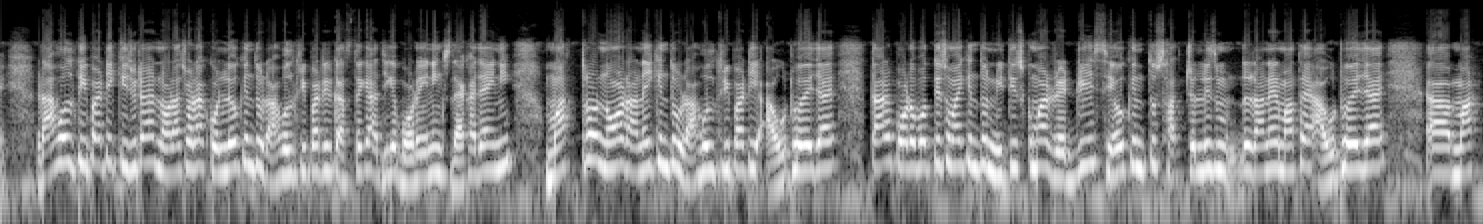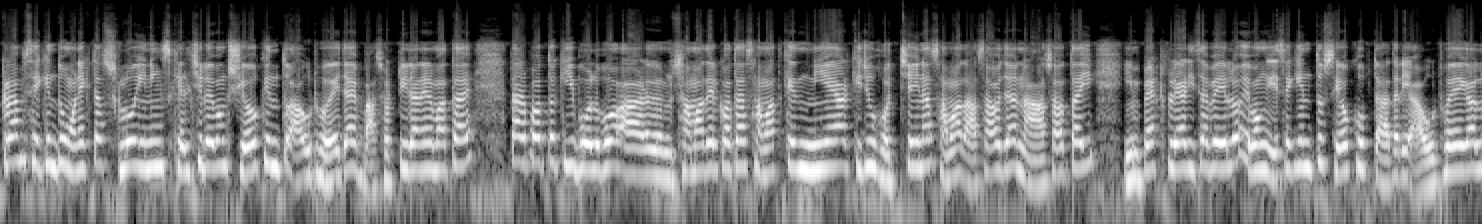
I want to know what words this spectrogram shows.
রাহুল ত্রিপাঠী কিছুটা নড়াচড়া করলেও কিন্তু রাহুল ত্রিপাঠীর কাছ থেকে আজকে বড় ইনিংস দেখা যায়নি। মাত্র ন রানেই কিন্তু রাহুল ত্রিপাঠী আউট হয়ে যায়। তার পরবর্তী সময় কিন্তু নীতিশ কুমার রেড্ডি, সেও কিন্তু সাতচল্লিশ রানের মাথায় আউট হয়ে যায়। মাকরাম, সে কিন্তু অনেকটা স্লো ইনিংস খেলছিল এবং সেও কিন্তু আউট হয়ে যায় বাষট্টি রানের মাথায়। তারপর তো কি বলব, আর সামাদের কথা সামাদকে নিয়ে আর কিছু হচ্ছেই না। সামাদ আসাও যায়, না আসাও তাই ইম্প্যাক্ট প্লেয়ার হিসাবে এলো এবং এসে কিন্তু সেও খুব তাড়াতাড়ি আউট হয়ে গেল।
